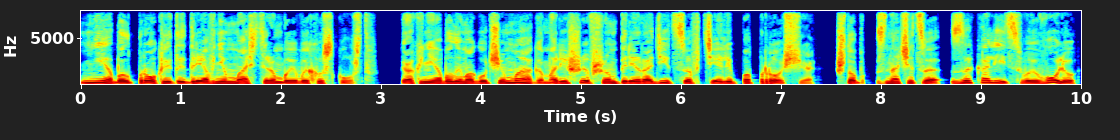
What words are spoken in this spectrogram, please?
Не был проклятый древним мастером боевых искусств, как не был и могучим магом, а решившим переродиться в теле попроще, чтоб, значится, закалить свою волю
